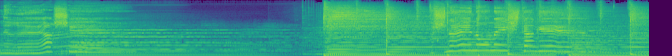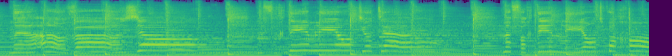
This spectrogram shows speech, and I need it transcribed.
לרעשים. מפחדים להיות פחות.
